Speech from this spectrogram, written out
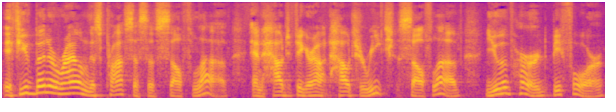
If you've been around this process of self-love and how to figure out how to reach self-love, you have heard before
